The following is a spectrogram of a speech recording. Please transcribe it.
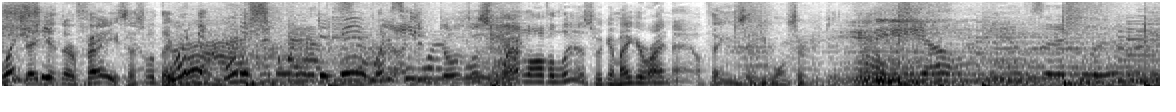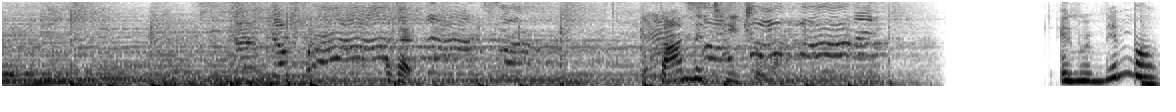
what Shake she, in their face. That's what they what, want. what does she want to do? What does he want him to Let's rattle off a list. We can make it right now. Things that he wants her to do. Your music will do. And your private Okay. Find the teacher one. And remember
